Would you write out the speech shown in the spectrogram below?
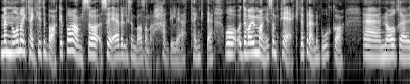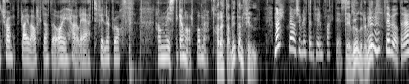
Men nå når jeg tenker tilbake på han, så, så er det liksom bare sånn Herlighet, tenk det. Og, og det var jo mange som pekte på denne boka eh, når eh, Trump ble valgt, at oi, herlighet, Philip Roth. Han visste hva han holdt på med. Har dette blitt en film? Nei, det har ikke blitt en film, faktisk. Det burde det blitt. Mm, det burde det.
